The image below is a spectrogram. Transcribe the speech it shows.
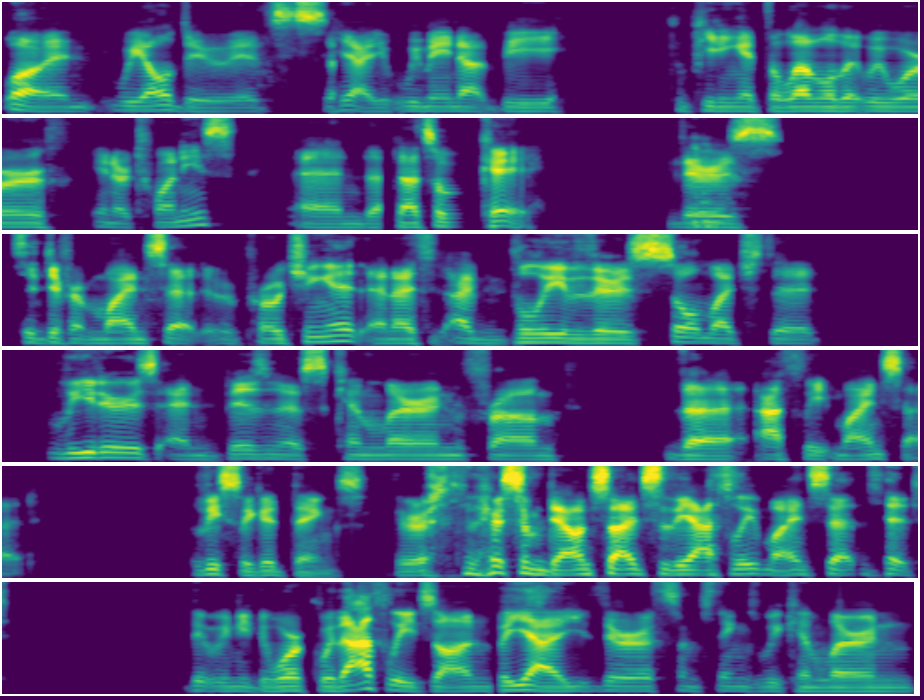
Well, and we all do. It's, yeah, we may not be competing at the level that we were in our 20s, and that's okay. There's, mm. it's a different mindset of approaching it. And I, I believe there's so much that leaders and business can learn from the athlete mindset, at least the good things. There, there's some downsides to the athlete mindset that, that we need to work with athletes on. But yeah, there are some things we can learn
